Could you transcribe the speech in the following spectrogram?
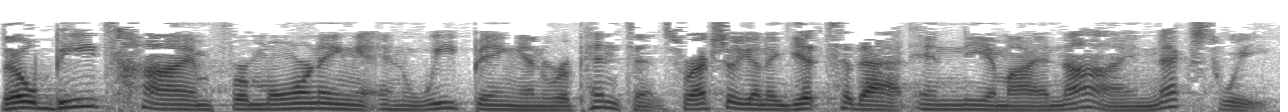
There'll be time for mourning and weeping and repentance. We're actually going to get to that in Nehemiah 9 next week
